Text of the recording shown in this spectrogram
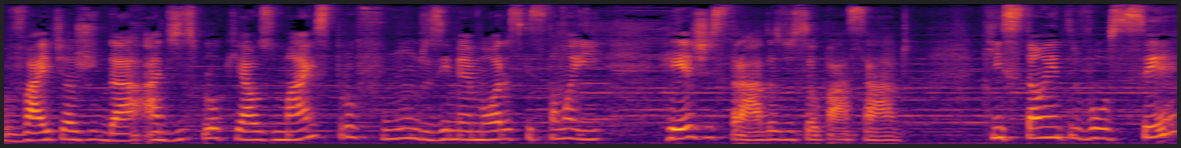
vai te ajudar a desbloquear os mais profundos e memórias que estão aí registradas do seu passado, que estão entre você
